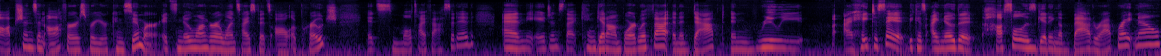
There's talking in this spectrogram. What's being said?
options and offers for your consumer. It's no longer a one size fits all approach. It's multifaceted, and the agents that can get on board with that and adapt and really I hate to say it because I know that hustle is getting a bad rap right now.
